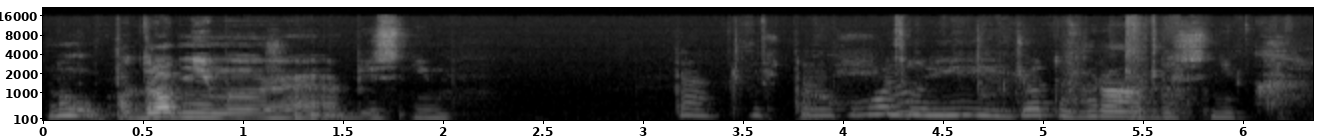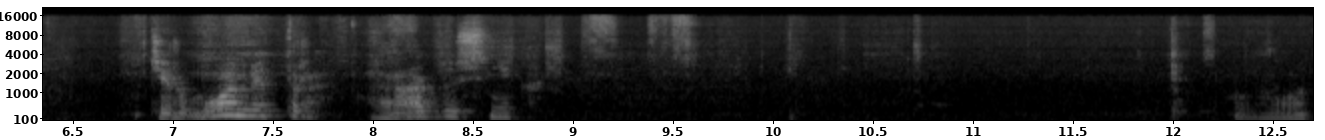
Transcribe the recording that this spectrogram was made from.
Ну, подробнее мы уже объясним Так, и что по ходу. И идет градусник, термометр, градусник. Вот.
